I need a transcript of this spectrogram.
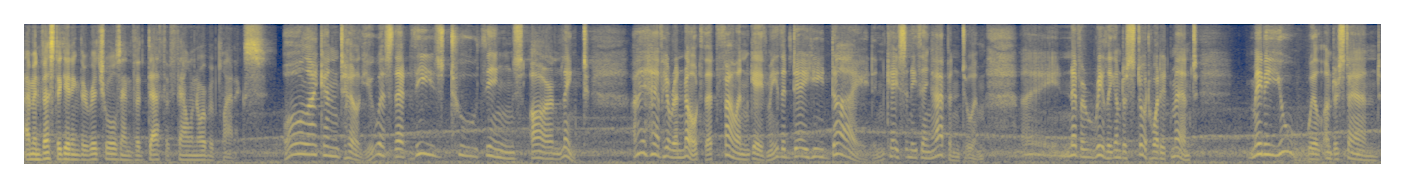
I'm investigating the rituals and the death of Fallon Orbiplanix. All I can tell you is that these two things are linked. I have here a note that Fallon gave me the day he died, in case anything happened to him. I never really understood what it meant. Maybe you will understand.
